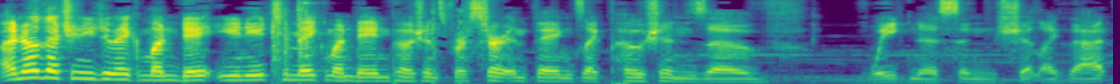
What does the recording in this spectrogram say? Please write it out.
I know that you need to make mundane you need to make mundane potions for certain things like potions of weakness and shit like that.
